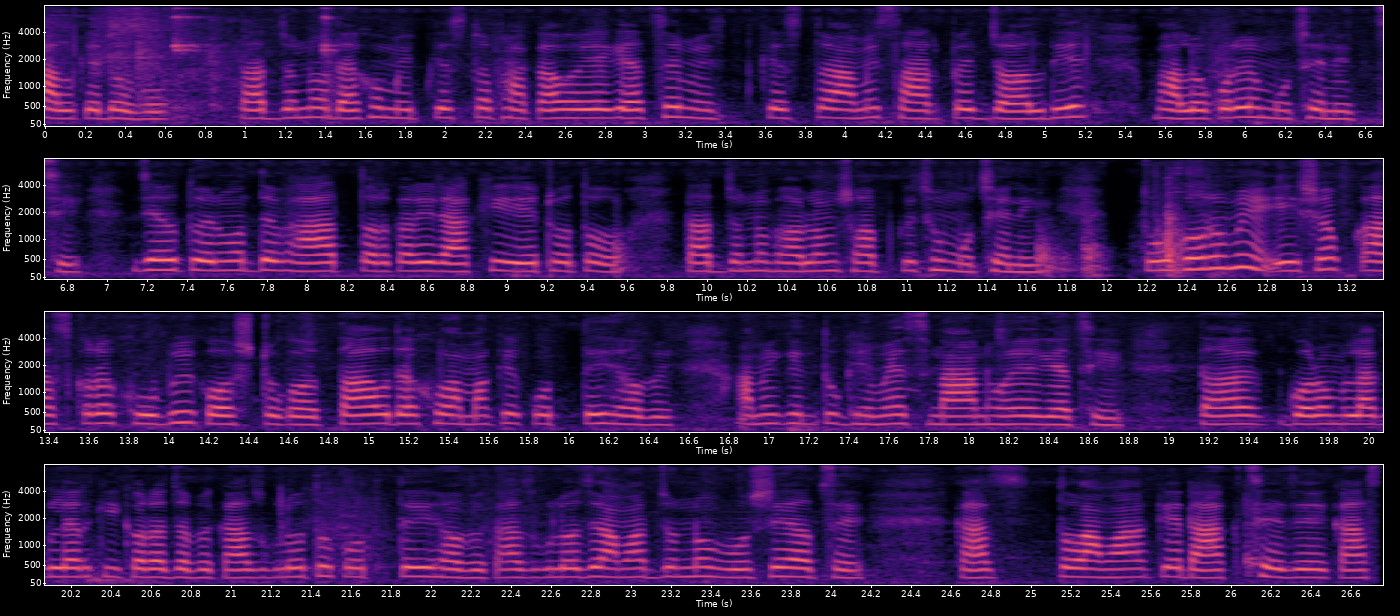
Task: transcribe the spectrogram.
কালকে ধোবো। তার জন্য দেখো মিটকেসটা ফাঁকা হয়ে গেছে। মিটকেসটা আমি সার্ফের জল দিয়ে ভালো করে মুছে নিচ্ছি। যেহেতু এর মধ্যে ভাত, তরকারি রাখি এঠো তো তার জন্য ভাবলাম সব কিছু মুছে নিই। তো গরমে এইসব কাজ করা খুবই কষ্টকর। তাও দেখো আমাকে করতেই হবে। আমি কিন্তু ঘেমে স্নান হয়ে গেছি। তা গরম লাগলে আর কী করা যাবে? কাজগুলো তো করতেই হবে। কাজগুলো যে আমার জন্য বসে আছে। কাজ তো আমাকে ডাকছে যে, কাজ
